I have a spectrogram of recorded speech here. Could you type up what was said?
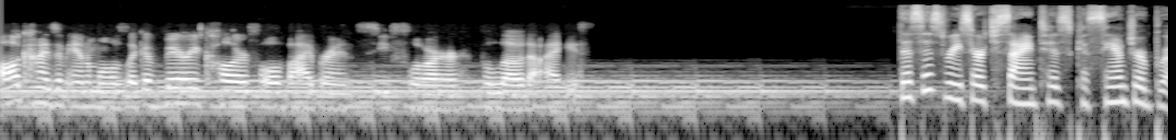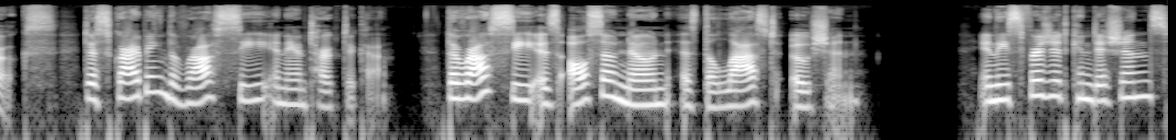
all kinds of animals, like a very colorful, vibrant seafloor below the ice. This is research scientist Cassandra Brooks describing the Ross Sea in Antarctica. The Ross Sea is also known as the last ocean. In these frigid conditions,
